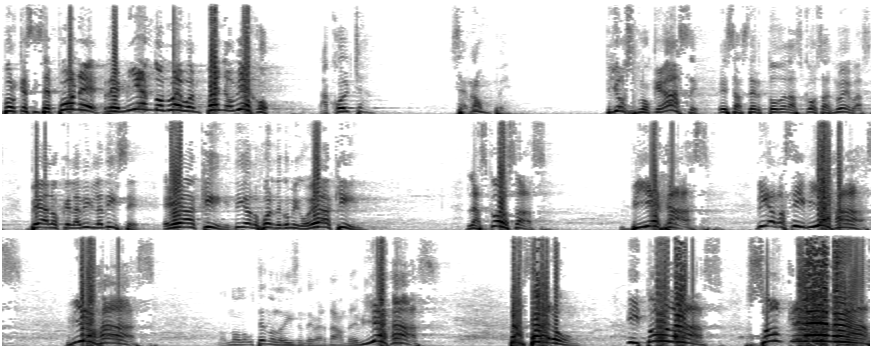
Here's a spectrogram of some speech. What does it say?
Porque si se pone remiendo nuevo en paño viejo, la colcha se rompe. Dios lo que hace es hacer todas las cosas nuevas. Vea lo que la Biblia dice. He aquí, dígalo fuerte conmigo, he aquí. Las cosas viejas, dígalo así, viejas, viejas. No, no, ustedes no lo dicen de verdad, hombre, viejas. Pasaron y todas son creadas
